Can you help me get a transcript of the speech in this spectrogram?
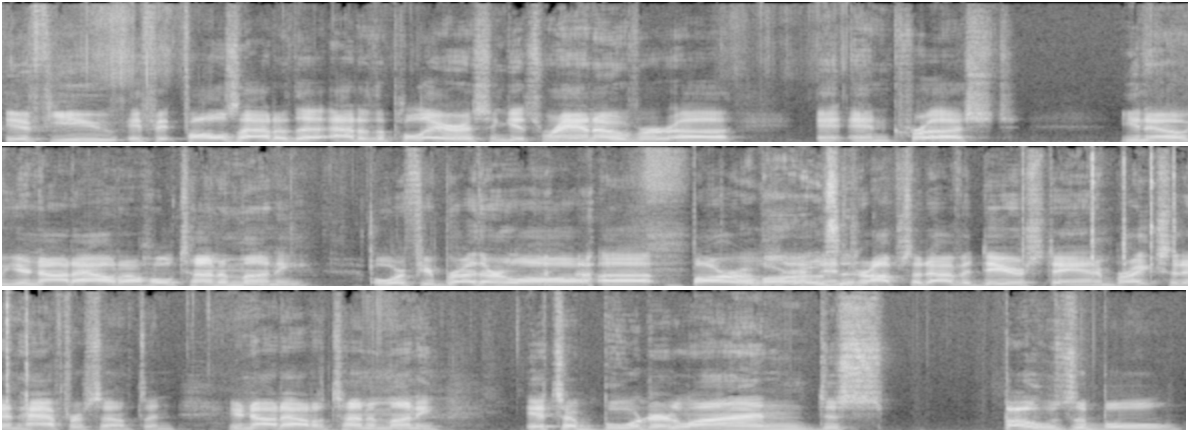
If you if it falls out of the out of the Polaris and gets ran over uh, and, and crushed, you know you're not out a whole ton of money. Or if your brother-in-law uh, borrows, Borrows it and it. drops it out of a deer stand and breaks it in half or something, you're not out a ton of money. It's a borderline disposable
